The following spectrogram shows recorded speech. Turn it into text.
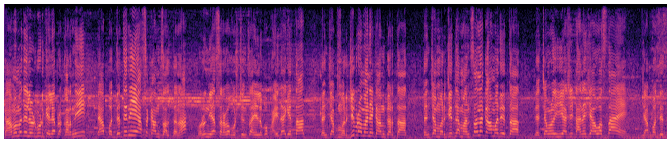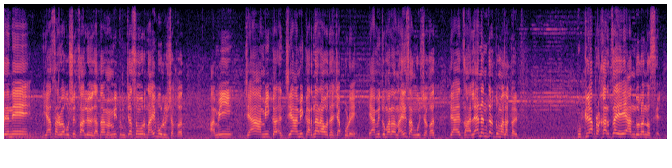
कामामध्ये लुडबुड केल्या प्रकाराने त्या पद्धतीने असं काम चालतं ना? म्हणून या सर्व गोष्टींचा हे लोक फायदा घेतात त्यांच्या मर्जीप्रमाणे काम करतात त्यांच्या मर्जीतल्या माणसांना कामं देतात. त्याच्यामुळे ही अशी ठाण्याची अवस्था आहे. ज्या पद्धतीने या सर्व गोष्टी चालू आहेत. आता आम्ही तुमच्यासमोर नाही बोलू शकत. आम्ही ज्या आम्ही क जे आम्ही करणार आहोत ह्याच्या पुढे हे आम्ही तुम्हाला नाही सांगू शकत. त्या झाल्यानंतर तुम्हाला कळतील. कुठल्या प्रकारचं हे आंदोलन असेल?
